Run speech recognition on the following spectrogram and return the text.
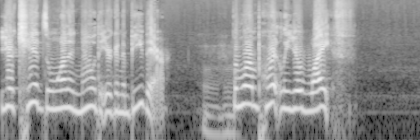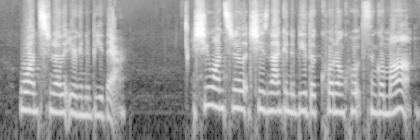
Your kids want to know that you're going to be there. Mm-hmm. But more importantly, your wife wants to know that you're going to be there. She wants to know that she's not going to be the quote unquote single mom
